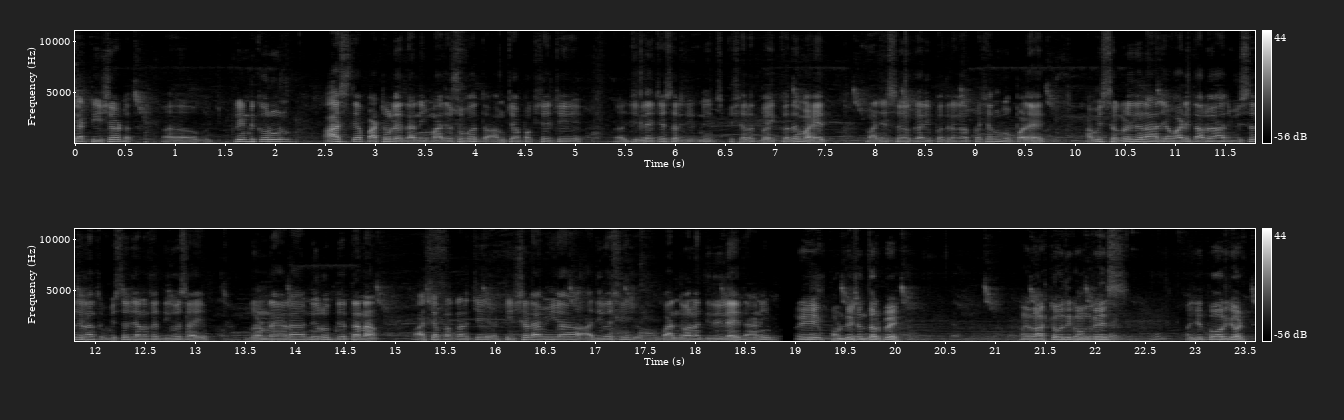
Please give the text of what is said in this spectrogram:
या टी शर्ट प्रिंट करून आज त्या पाठवल्यात आणि माझ्यासोबत आमच्या पक्षाचे जिल्ह्याचे सरचिटणीस शरदभाई कदम आहेत. माझे सहकारी पत्रकार प्रशांत गोपाळे आहेत. आम्ही सगळेजण आज या वाडीत आलो आज विसर्जनाचा विसर्जनाचा दिवस आहे. गणरायाला निरोप देताना अशा प्रकारचे टी शर्ट आम्ही या आदिवासी बांधवांना दिलेले आहेत आणि रे फाउंडेशनतर्फे राष्ट्रवादी काँग्रेस अजित पवार गट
